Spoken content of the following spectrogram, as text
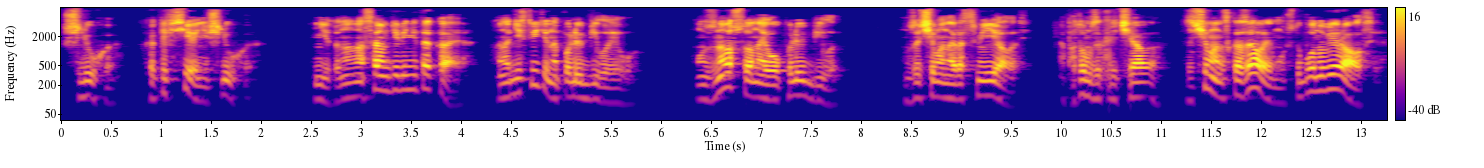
Шлюха, как и все они шлюха. Нет, она на самом деле не такая. Она действительно полюбила его. Он знал, что она его полюбила. Но зачем она рассмеялась? А потом закричала. Зачем она сказала ему, чтобы он убирался?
